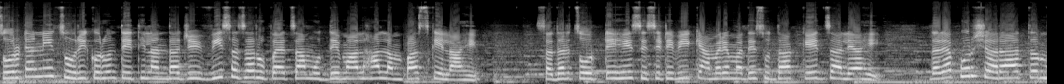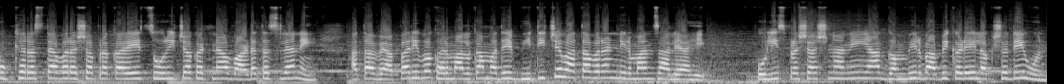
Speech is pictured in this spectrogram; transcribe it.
चोरट्यांनी चोरी करून तेथील अंदाजे वीस हजार रुपयाचा मुद्देमाल हा लंपास केला आहे. सदर चोरटे हे सीसीटीव्ही कॅमेऱ्यामध्ये सुद्धा कैद झाले आहे. दर्यापूर शहरात मुख्य रस्त्यावर अशा प्रकारे चोरीच्या घटना वाढत असल्याने आता व्यापारी व घरमालकामध्ये भीतीचे वातावरण निर्माण झाले आहे. पोलीस प्रशासनाने या गंभीर बाबीकडे लक्ष देऊन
